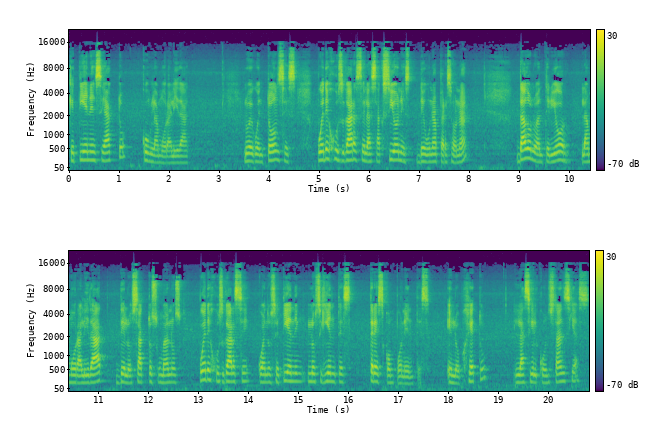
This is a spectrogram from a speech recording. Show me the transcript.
que tiene ese acto con la moralidad. Luego entonces, ¿puede juzgarse las acciones de una persona? Dado lo anterior, la moralidad de los actos humanos puede juzgarse cuando se tienen los siguientes tres componentes, el objeto, las circunstancias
